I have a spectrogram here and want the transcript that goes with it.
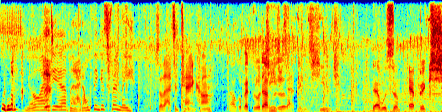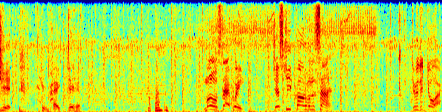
No idea, but I don't think it's friendly. So that's a tank, huh? I'll go back dulu dah. ambil. Jesus, that thing's huge. That was some epic shit right there. Apaan? Mom's that way. Just keep following the sign. Through the door.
